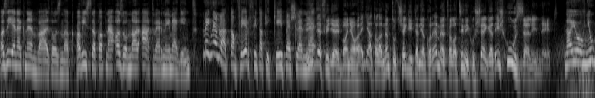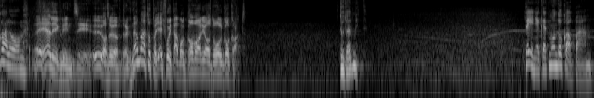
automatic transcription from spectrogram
Az ilyenek nem változnak. Ha visszakapná, azonnal átverné megint. Még nem láttam férfit, aki képes lenne... Ide figyelj, banya, ha egyáltalán nem tudsz segíteni, akkor emelt fel a cinikus segged és húzz el innét. Na jó, nyugalom. Hé, elég, Lindsay. Ő az ördög. Nem látod, hogy egyfolytában kavarja a dolgokat? Tudod mit? Tényeket mondok, apám.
